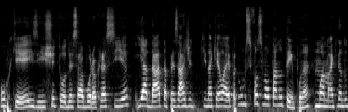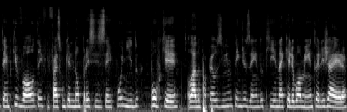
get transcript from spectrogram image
porque existe toda essa burocracia e a data, apesar de que naquela época é como se fosse voltar no tempo, né? Uma máquina do tempo que volta e faz com que ele não precise ser punido, porque lá no papelzinho tem dizendo que naquele momento ele já era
